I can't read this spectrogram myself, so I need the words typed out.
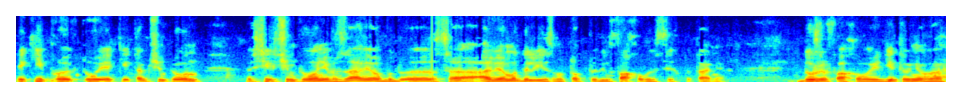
який проєктує, який там чемпіон всіх чемпіонів з, авіабуду... е, з авіамоделізму, тобто він фаховий в цих питаннях. Дуже фахові діти. У нього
